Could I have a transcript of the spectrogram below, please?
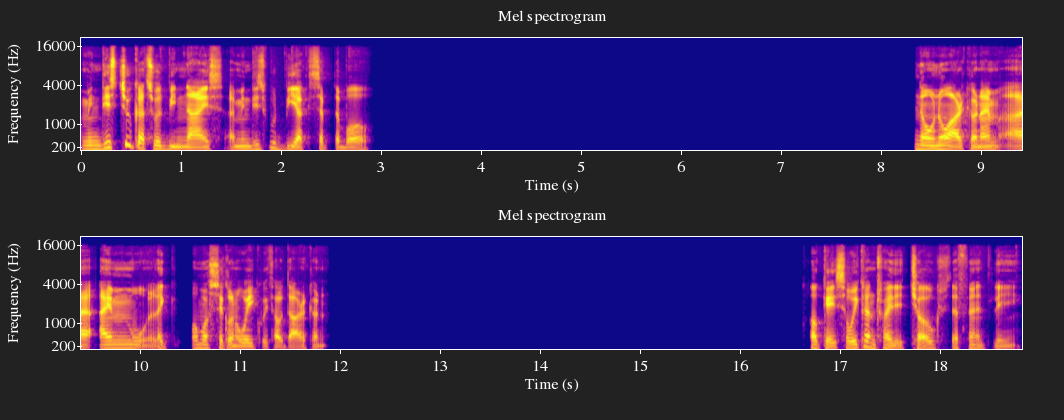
I mean, these two cuts would be nice. I mean, this would be acceptable. No, no Archon. I'm I, I'm like almost second week without Archon. Okay, so we can try the chokes definitely.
